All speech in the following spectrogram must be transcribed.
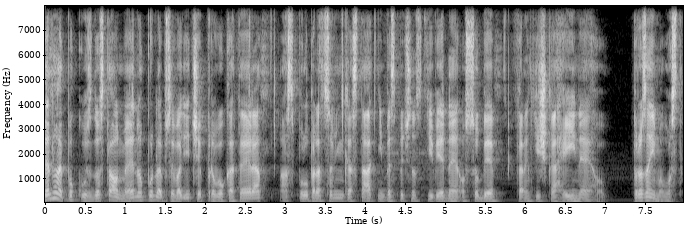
Tenhle pokus dostal jméno podle převaděče provokatéra a spolupracovníka státní bezpečnosti v jedné osobě Františka Hejného. Pro zajímavost,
